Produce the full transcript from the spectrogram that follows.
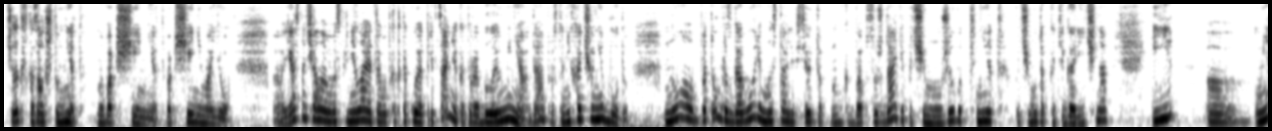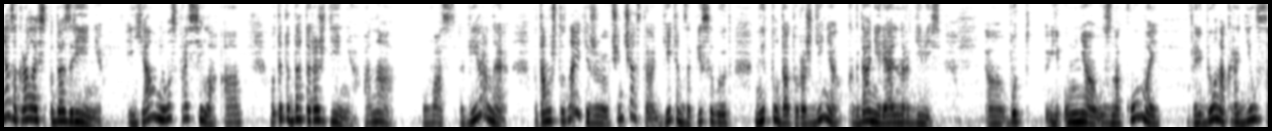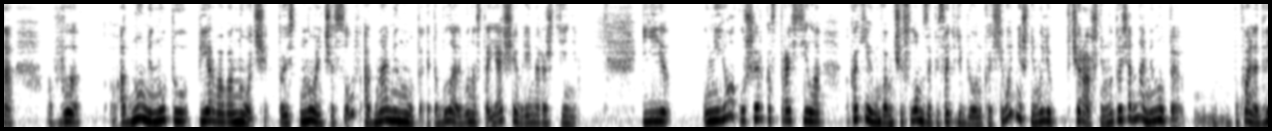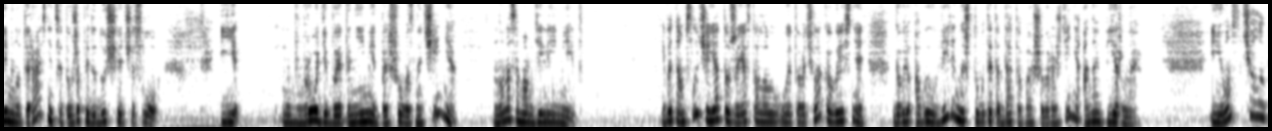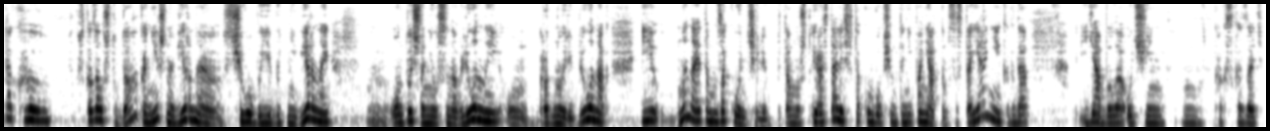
человек сказал, что нет, ну вообще нет, вообще не мое. А, я сначала восприняла это вот как такое отрицание, которое было и у меня, да, просто не хочу, не буду. Но потом в разговоре мы стали все это как бы обсуждать, а почему же вот нет, почему так категорично. И э, у меня закралось подозрение. И я у него спросила, а вот эта дата рождения, она у вас верная? Потому что, знаете же, очень часто детям записывают не ту дату рождения, когда они реально родились. Э, вот у меня у знакомой ребенок родился в одну минуту первого ночи. То есть 0 часов, одна минута. Это было его настоящее время рождения. И у нее акушерка спросила, каким вам числом записать ребенка, сегодняшним или вчерашним. Ну, то есть одна минута, буквально две минуты разницы, это уже предыдущее число. И вроде бы это не имеет большого значения, но на самом деле имеет. И в этом случае я тоже, я стала у этого человека выяснять, говорю, а вы уверены, что вот эта дата вашего рождения, она верная? И он сначала так э, сказал, что да, конечно, верная, с чего бы ей быть неверной, он точно не усыновленный, он родной ребенок. И мы на этом закончили, потому что и расстались в таком, в общем-то, непонятном состоянии, когда я была очень, как сказать,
